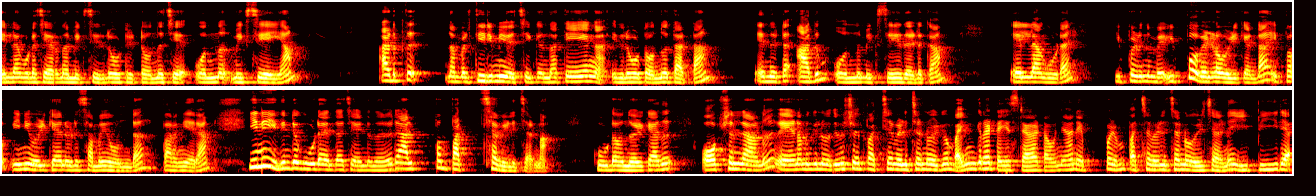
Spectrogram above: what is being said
എല്ലാം കൂടെ ചേർന്ന മിക്സ് ഇതിലോട്ടിട്ട് ഒന്ന് ചേ ഒന്ന് മിക്സ് ചെയ്യാം. അടുത്ത് നമ്മൾ തിരുമ്മി വെച്ചിരിക്കുന്ന തേങ്ങ ഇതിലോട്ടൊന്ന് തട്ടാം. എന്നിട്ട് അതും ഒന്ന് മിക്സ് ചെയ്തെടുക്കാം. എല്ലാം കൂടെ ഇപ്പോഴൊന്നും ഇപ്പോൾ വെള്ളം ഒഴിക്കണ്ട. ഇപ്പം ഇനി ഒഴിക്കാനൊരു സമയമുണ്ട്. പറഞ്ഞുതരാം. ഇനി ഇതിന്റെ കൂടെ എന്താ ചെയ്യേണ്ടത് ഒരല്പം പച്ച വെളിച്ചെണ്ണ കൂടെ ഒന്നും ഒഴിക്കുക. അത് ഓപ്ഷനിലാണ്. വേണമെങ്കിലും ഒരു പക്ഷേ പച്ച വെളിച്ചെണ്ണ ഒഴിക്കുമ്പോൾ ഭയങ്കര ടേസ്റ്റാണ് കേട്ടോ. ഞാൻ എപ്പോഴും പച്ച വെളിച്ചെണ്ണ ഒഴിച്ചാണ് ഈ പീര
